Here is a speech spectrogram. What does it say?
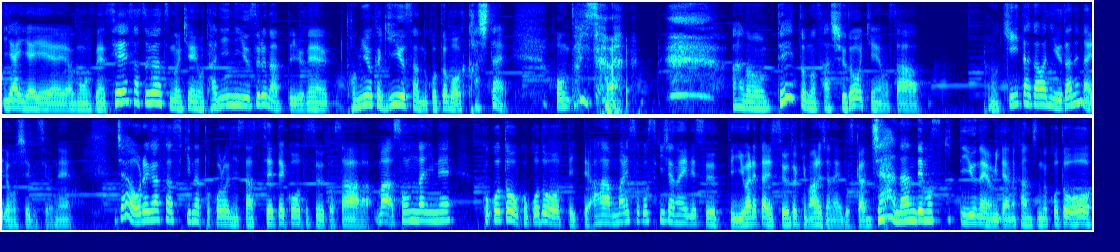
いやいやいやいや、もうね、生殺与圧の件を他人に譲るなっていうね、富岡義勇さんの言葉を貸したい。本当にさ あの、デートのさ、主導権をさ、聞いた側に委ねないでほしいですよね。じゃあ俺がさ、好きなところにさ、連れてこうとするとさ、まあそんなにね、ここどうここどうって言って、ああ、あんまりそこ好きじゃないですって言われたりする時もあるじゃないですか。じゃあ何でも好きって言うなよみたいな感じのことを、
